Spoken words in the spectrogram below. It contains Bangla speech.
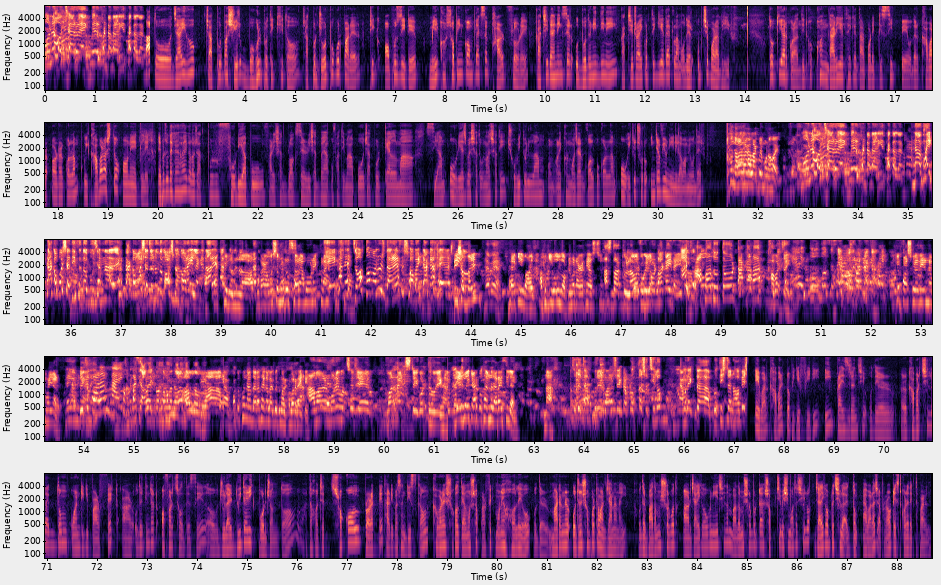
মনে হচ্ছে আরও এক দেড় ঘণ্টা দাঁড়িয়ে থাকা লাগবে। তো যাই হোক, চাঁদপুরবাসীর বহুল প্রতীক্ষিত চাঁদপুর জোরপুকুর পাড়ের ঠিক অপোজিটে মির শপিং কমপ্লেক্সের থার্ড ফ্লোরে কাচি ডাইনিংসের উদ্বোধনী দিনেই কাচি ট্রাই করতে গিয়ে দেখলাম ওদের উপচে পড়া ভিড়। তো কি আর করা? দীর্ঘক্ষণ দাঁড়িয়ে থেকে তারপর একটি সিট পেয়ে ওদের খাবার অর্ডার করলাম। ওই খাবার আসতেও অনেক লেট এরপর তো দেখা হয়ে গেল চাঁদপুর ফুডি আপু ফারিসাদ ব্লগসের রিশাদ ভাইয়া ও ফাতিমা আপু, চাঁদপুর কেলমা, সিয়াম ও রিয়াজ ভাইয়ের সাথে ওনার সাথেই ছবি তুললাম অনেকক্ষণ মজার গল্প করলাম। ও একটু ছোট ইন্টারভিউ নিয়ে নিলাম আমি ওদের। দাঁড়া থাকা লাগবে মনে হয়। মনে হচ্ছে আরও এক দেড় ঘণ্টা দাঁড়িয়ে থাকা লাগবে না ভাই টাকা পয়সা দিছে তো বুঝেন না। টাকা পয়সার জন্য তো কষ্ট করাই লাগে দাঁড়িয়ে থাকতে হবে। আস্তাগফিরুল্লাহ, আপু টাকা পয়সা ম্যাটার স্যার আমরা অনেকক্ষণ এখানে যত মানুষ দাঁড়িয়ে আছে সবাই টাকা খেয়ে আসছে। ঋষভ ভাই? হ্যাঁ হ্যাঁ কি ভাই, আপু কি বলল? আপনি আমার টাকা খেয়ে আসছেন? আস্তাগফিরুল্লাহ, আমার পকেটে কোনো টাকাই নাই। আচ্ছা, আপাতত টাকা না খাবার চাই। পাস করে দিয়েন না ভাইয়ার করার নাই। আল্লাহ, কতক্ষণ আর দাঁড়া থাকা লাগবে তোমার খাবার খাইতে? আমার মনে হচ্ছে যে ওয়ান নাইট স্টে করতে হবে এখানে। রিয়াজ ভাই কি আর কোথায় আপনি দাঁড়াইছিলেন? না। চাঁদপুরের মানুষের একটা প্রত্যাশা ছিল এমন একটা প্রতিষ্ঠান হবে। এবার খাবারের টপিকে ফিরি। এই প্রাইস রেঞ্জে ওদের খাবার ছিল একদম কোয়ান্টিটি পারফেক্ট আর ওদের কিন্তু একটা অফার চলতেছে ও, জুলাইয়ের দুই তারিখ পর্যন্ত। এটা হচ্ছে সকল প্রোডাক্টে থার্টি পার্সেন্ট ডিসকাউন্ট খাবারের সকল তেল মশলা পারফেক্ট মনে হলেও ওদের মাটনের ওজন সম্পর্কে আমার জানা নাই। ওদের বাদামের শরবত আর জালি কাবাব নিয়েছিলাম। বাদামের শরবতটা সবচেয়ে বেশি মজা ছিল। জালি কাবাবটা ছিল একদম অ্যাভারেজ আপনারাও টেস্ট করে দেখতে পারেন।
